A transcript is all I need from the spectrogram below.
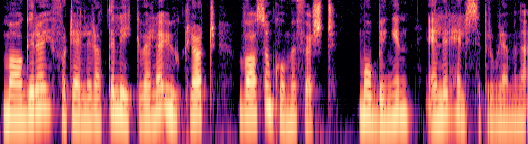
Magerøy forteller at det likevel er uklart hva som kommer først, mobbingen eller helseproblemene.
